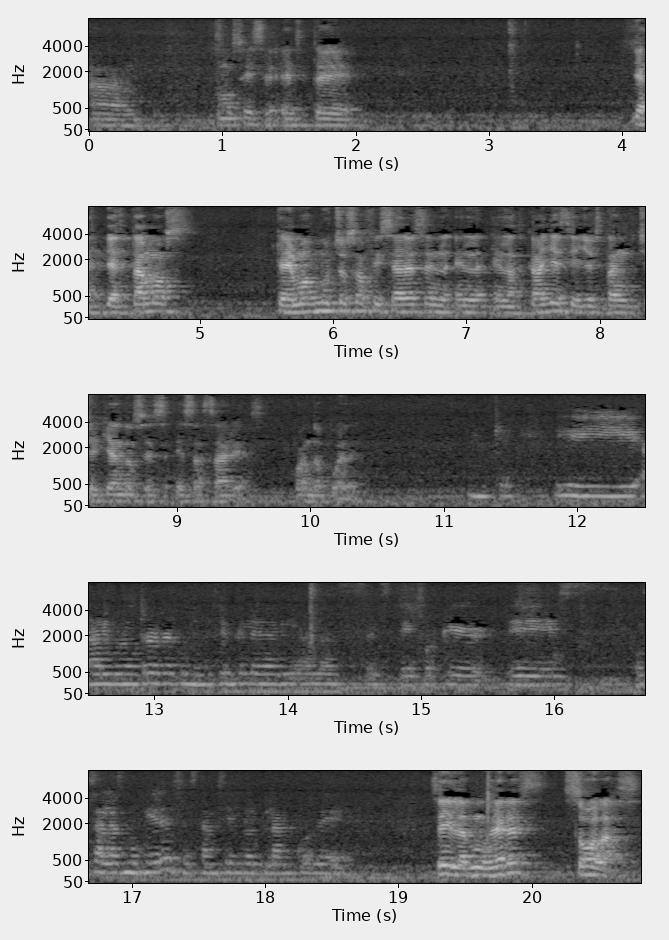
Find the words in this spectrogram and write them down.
uh, ¿cómo se dice? Este, ya, ya estamos, tenemos muchos oficiales en, en, en, las calles y ellos están chequeando esas áreas cuando pueden. Okay. ¿Y alguna otra recomendación que le daría a las, este, porque es, o sea, las mujeres están siendo el blanco de... Sí, las mujeres solas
